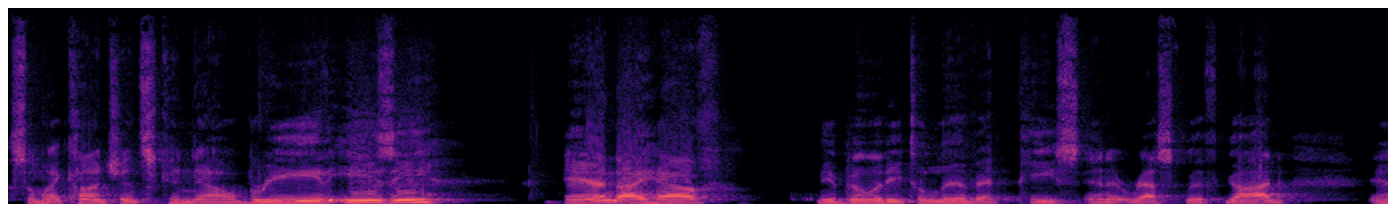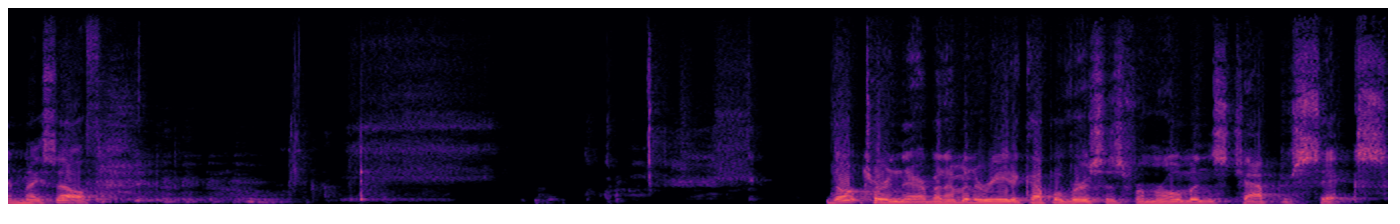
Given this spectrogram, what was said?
So my conscience can now breathe easy, and I have the ability to live at peace and at rest with God and myself. Don't turn there, but I'm going to read a couple verses from Romans chapter 6.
